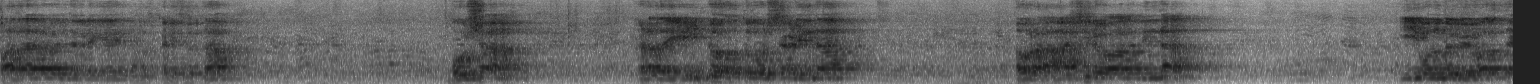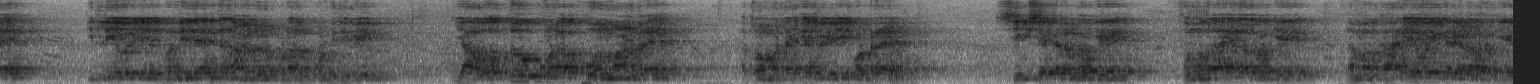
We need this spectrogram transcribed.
ಪಾದಾರವಿಂದಗಳಿಗೆ ನಮಸ್ಕರಿಸುತ್ತಾ, ಬಹುಶಃ ಕಳೆದ ಎಂಟು ಹತ್ತು ವರ್ಷಗಳಿಂದ ಅವರ ಆಶೀರ್ವಾದದಿಂದ ಈ ಒಂದು ವ್ಯವಸ್ಥೆ ಇಲ್ಲಿಯವರೆಗೆ ಬಂದಿದೆ ಅಂತ ನಾವೆಲ್ಲರೂ ಕೂಡ ಅಂದ್ಕೊಂಡಿದ್ದೀವಿ ಯಾವತ್ತೂ ಕೂಡ ಫೋನ್ ಮಾಡಿದ್ರೆ ಅಥವಾ ಮಠಕ್ಕೆ ಭೇಟಿ ಕೊಟ್ಟರೆ ಶಿಕ್ಷಕರ ಬಗ್ಗೆ, ಸಮುದಾಯದ ಬಗ್ಗೆ, ನಮ್ಮ ಕಾರ್ಯವೈಖರಿಗಳ ಬಗ್ಗೆ,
